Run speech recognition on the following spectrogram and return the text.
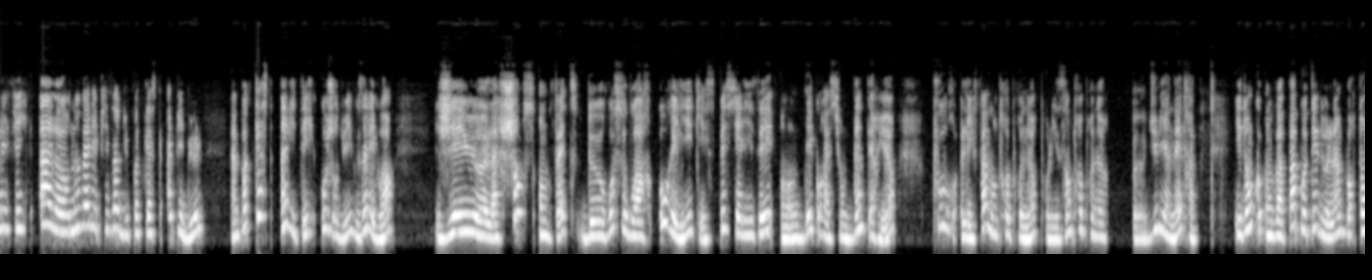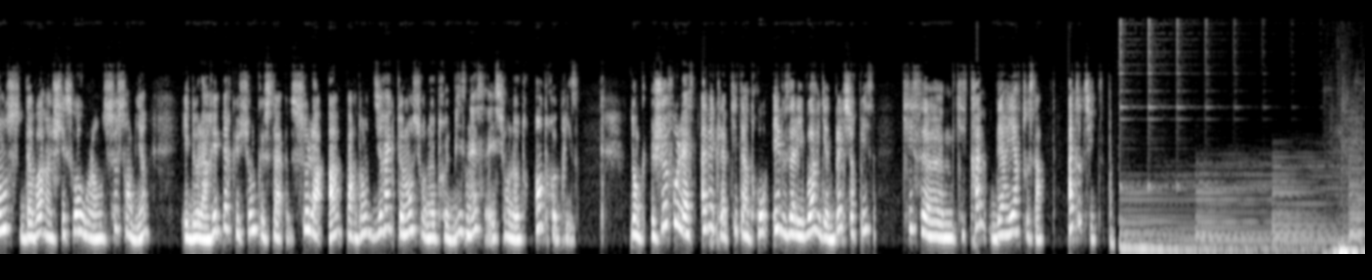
les filles. Alors, nouvel épisode du podcast Happy Bull, un podcast invité. Aujourd'hui, vous allez voir, j'ai eu euh, la chance en fait de recevoir Aurélie qui est spécialisée en décoration d'intérieur pour les femmes entrepreneurs, pour les entrepreneurs euh, du bien-être. Et donc, on va papoter de l'importance d'avoir un chez-soi où l'on se sent bien et de la répercussion que cela a pardon, directement sur notre business et sur notre entreprise. Donc, je vous laisse avec la petite intro et vous allez voir, il y a de belles surprises qui se, qui trament derrière tout ça. A tout de suite.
